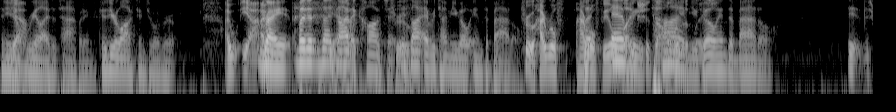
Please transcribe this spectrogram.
and you Yeah. don't realize it's happening because you're locked into a room. I yeah, I, right, but it, that's Yeah, not a constant. It's not every time you go into battle. True, Hyrule But Hyrule Field every like shit's all over time the place. you go into battle, it's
